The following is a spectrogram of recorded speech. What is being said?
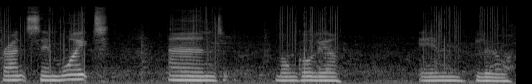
France in white and Mongolia in blue.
